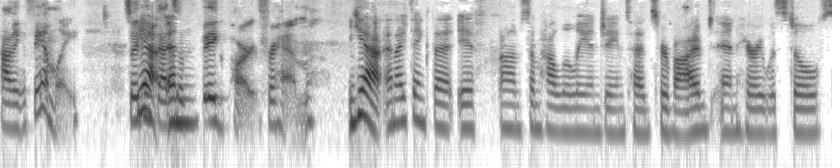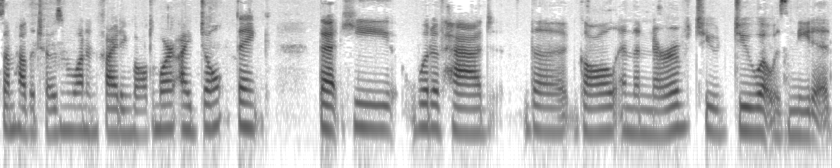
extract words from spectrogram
having a family. So I Yeah, think that's a big part for him. Yeah, and I think that if um, somehow Lily and James had survived and Harry was still somehow the chosen one and fighting Voldemort, I don't think that he would have had the gall and the nerve to do what was needed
